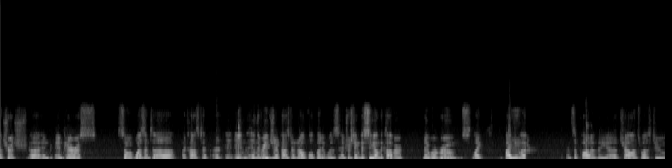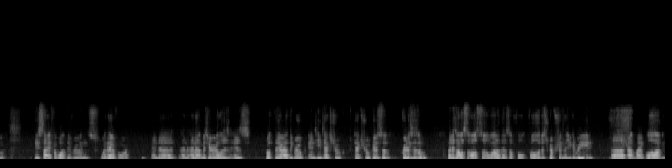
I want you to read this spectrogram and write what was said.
a church in, in Paris. So it wasn't a constant in in the region of Constantinople, but it was interesting to see on the cover there were runes like Viking mm. letter, and so part of the challenge was to decipher what the runes were there for. And, uh, and, and that material is, is both there at the group, NT Textual, textual Criticism, but it's also, also uh, there's a full, full description that you can read uh, at my blog,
